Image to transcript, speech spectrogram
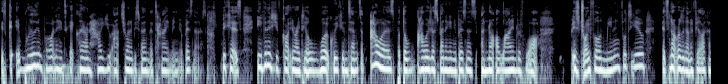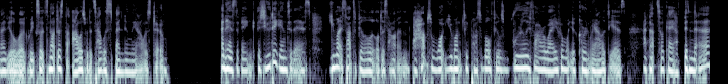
It's really important here to get clear on how you actually want to be spending the time in your business. Because even if you've got your ideal work week in terms of hours, but the hours you're spending in your business are not aligned with what is joyful and meaningful to you, it's not really going to feel like an ideal work week. So it's not just the hours, but it's how we're spending the hours too. And here's the thing as you dig into this, you might start to feel a little disheartened. Perhaps what you want to be possible feels really far away from what your current reality is. And that's okay. I've been there.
